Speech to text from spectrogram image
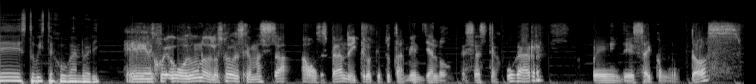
¿Qué estuviste jugando, Eric? El juego, uno de los juegos que más estábamos esperando, y creo que tú también ya lo empezaste a jugar, fue el de Psychonaut 2.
